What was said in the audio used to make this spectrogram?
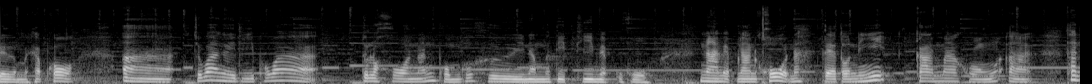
เดิมๆนะครับก็อาจะว่าไงดีเพราะว่าตัวละครนั้นผมก็เคยนำมาติดทีมแบบโอ้โห นานแบบนานโคตรนะ แต่ตอนนี้การมาของอท่าน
